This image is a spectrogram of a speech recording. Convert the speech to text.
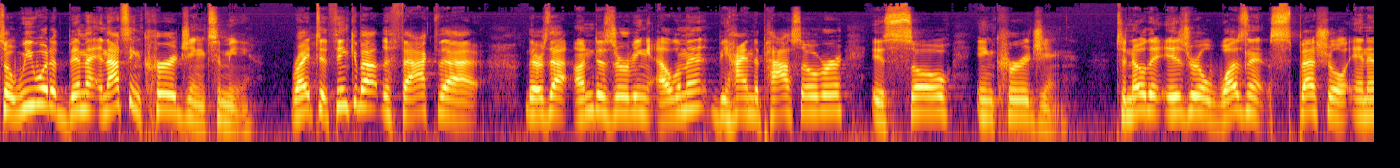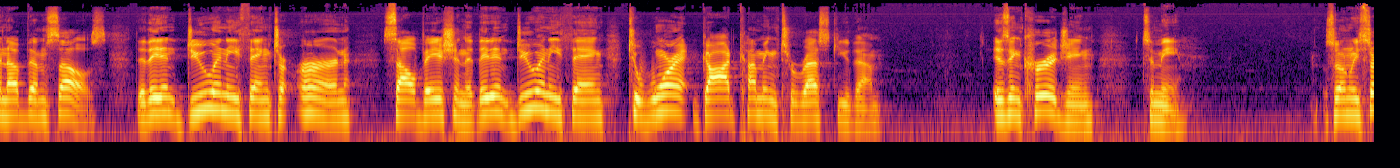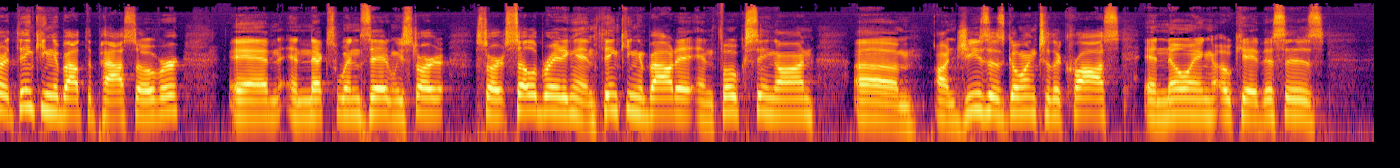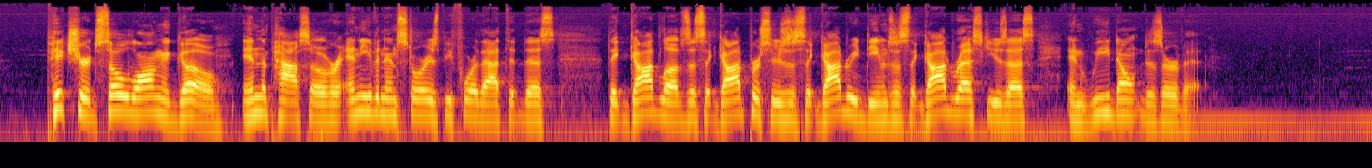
So we would have been that, and that's encouraging to me, right? To think about the fact that there's that undeserving element behind the Passover is so encouraging. To know that Israel wasn't special in and of themselves, that they didn't do anything to earn salvation, that they didn't do anything to warrant God coming to rescue them, is encouraging to me. So when we start thinking about the Passover, and, and next Wednesday, and we start start celebrating it and thinking about it and focusing on um, on Jesus going to the cross and knowing, okay, this is pictured so long ago in the Passover and even in stories before that that this that God loves us, that God pursues us, that God redeems us, that God rescues us, and we don't deserve it.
